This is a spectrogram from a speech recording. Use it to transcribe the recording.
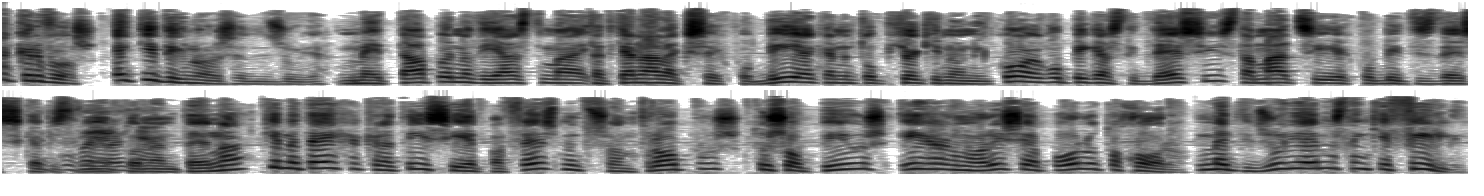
Ακριβώς. Εκεί τη γνώρισα την Τζούλια. Μετά από ένα διάστημα η Τατιάνα άλλαξε εκπομπή, έκανε το πιο κοινωνικό. Εγώ πήγα στην Τέση, σταμάτησε η εκπομπή της Τέση κάποια στιγμή από τον Κουβελογιάννη. Αντένα και μετά είχα κρατήσει επαφές με τους ανθρώπους τους οποίους είχα γνωρίσει από όλο το χώρο. Με την Τζούλια ήμασταν και φίλοι.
